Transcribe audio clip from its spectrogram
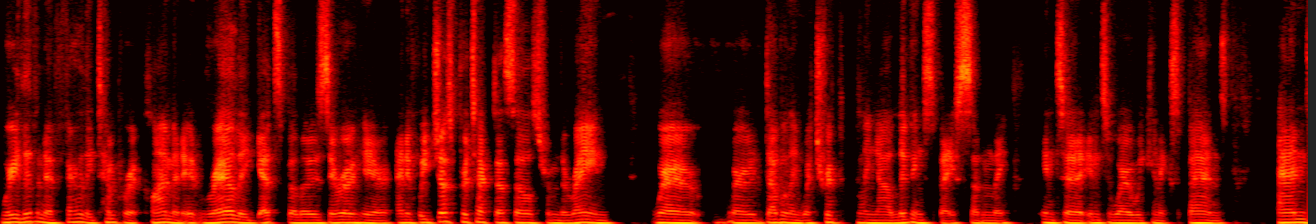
we live in a fairly temperate climate. It rarely gets below zero here. And if we just protect ourselves from the rain, we're we're doubling, we're tripling our living space suddenly into into where we can expand. And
